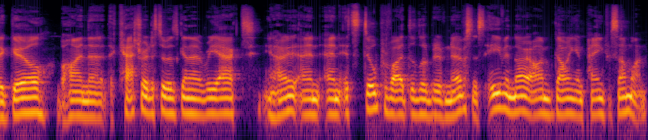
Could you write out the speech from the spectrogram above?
the girl behind the, the cash register is going to react, you know, and, and it still provides a little bit of nervousness, even though I'm going and paying for someone.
